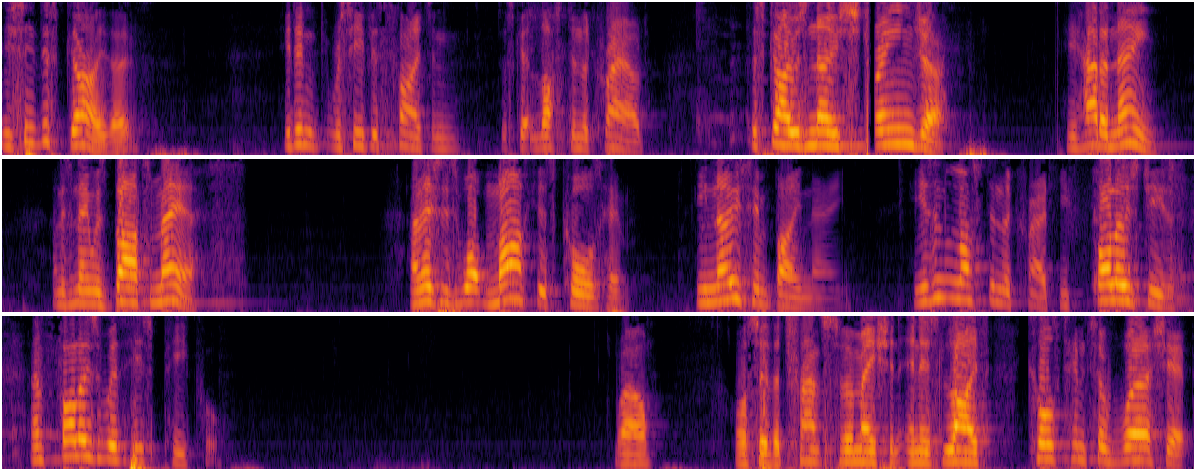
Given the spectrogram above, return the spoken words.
You see, this guy, though, he didn't receive his sight and just get lost in the crowd. This guy was no stranger. He had a name, and his name was Bartimaeus. And this is what Marcus calls him. He knows him by name. He isn't lost in the crowd. He follows Jesus and follows with his people. Well, also the transformation in his life caused him to worship.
